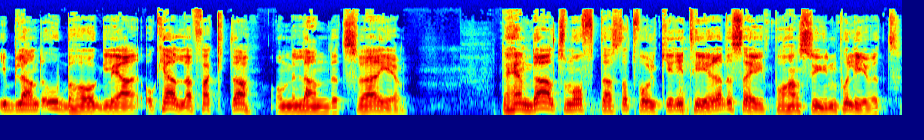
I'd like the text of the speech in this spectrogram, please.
ibland obehagliga och kalla fakta om landet Sverige. Det hände allt som oftast att folk irriterade sig på hans syn på livet.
